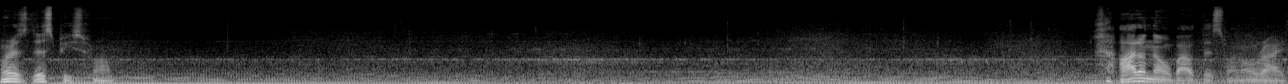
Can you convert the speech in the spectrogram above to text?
Where is this piece from? I don't know about this one, alright.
